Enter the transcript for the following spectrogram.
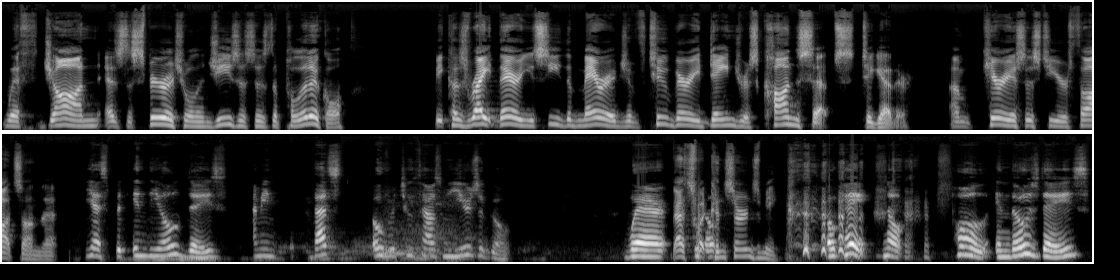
with John as the spiritual and Jesus as the political, because right there you see the marriage of two very dangerous concepts together. I'm curious as to your thoughts on that. Yes, but in the old days, I mean, that's over 2,000 years ago. Where that's what know, concerns me. okay, no, Paul, in those days,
